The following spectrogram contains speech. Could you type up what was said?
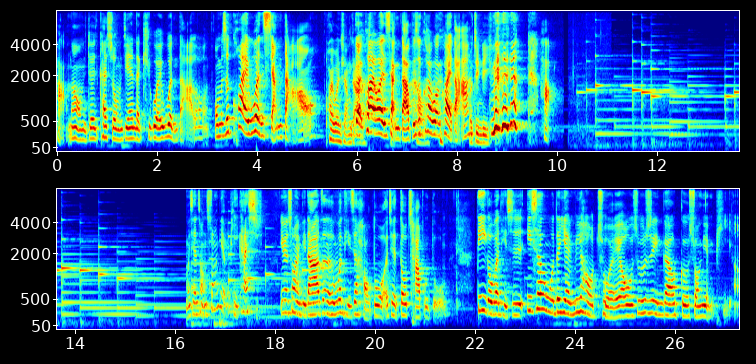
好，那我们就开始我们今天的 Q&A 问答喽。我们是快问想答哦，快问想答，对，快问想答，不是快问快答 我。尽力。好。我们先从双眼皮开始，因为双眼皮大家真的问题是好多，而且都差不多。第一个问题是，医生，我的眼皮好垂哦，我是不是应该要割双眼皮啊？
